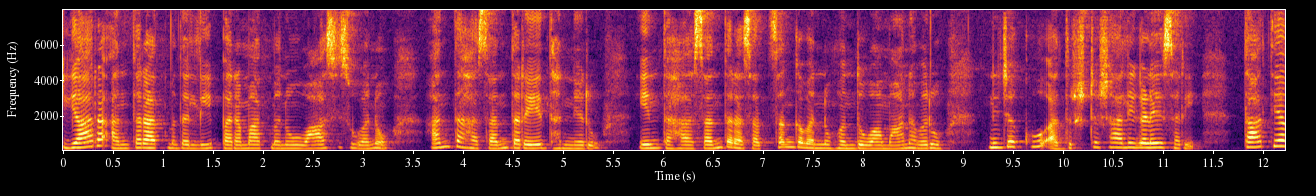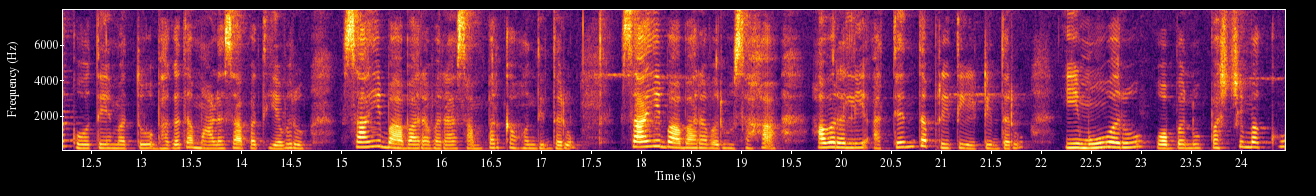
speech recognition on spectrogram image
ಯಾರ ಅಂತರಾತ್ಮದಲ್ಲಿ ಪರಮಾತ್ಮನು ವಾಸಿಸುವನೋ ಅಂತಹ ಸಂತರೇ ಧನ್ಯರು. ಇಂತಹ ಸಂತರ ಸತ್ಸಂಗವನ್ನು ಹೊಂದುವ ಮಾನವರು ನಿಜಕ್ಕೂ ಅದೃಷ್ಟಶಾಲಿಗಳೇ ಸರಿ. ತಾತ್ಯ ಕೋತೆ ಮತ್ತು ಭಗತ ಮಾಳಸಾಪತಿಯವರು ಸಾಯಿಬಾಬಾರವರ ಸಂಪರ್ಕ ಹೊಂದಿದ್ದರು. ಸಾಯಿಬಾಬಾರವರು ಸಹ ಅವರಲ್ಲಿ ಅತ್ಯಂತ ಪ್ರೀತಿ ಇಟ್ಟಿದ್ದರು. ಈ ಮೂವರು ಒಬ್ಬನು ಪಶ್ಚಿಮಕ್ಕೂ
